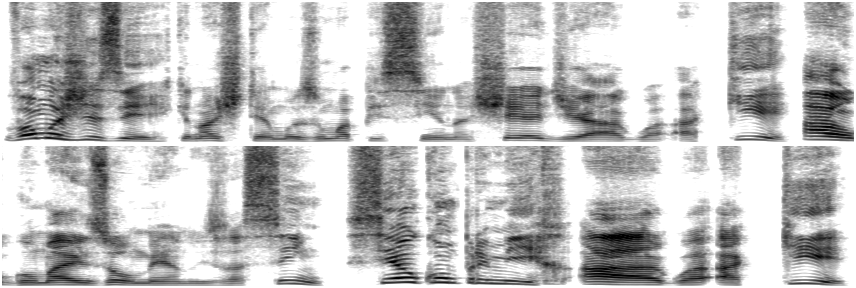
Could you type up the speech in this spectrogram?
Vamos dizer que nós temos uma piscina cheia de água aqui, algo mais ou menos assim. Se eu comprimir a água aqui,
